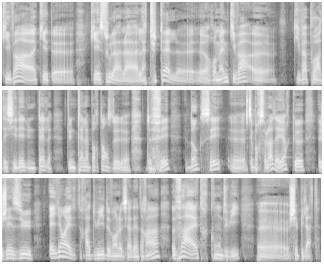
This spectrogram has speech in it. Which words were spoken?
qui va, qui est, euh, qui est sous la, la, la tutelle euh, romaine, qui va, euh, qui va pouvoir décider d'une telle, d'une telle importance de, de, de fait. Donc c'est, c'est pour cela d'ailleurs que Jésus ayant été traduit devant le Sanhédrin, va être conduit chez Pilate.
